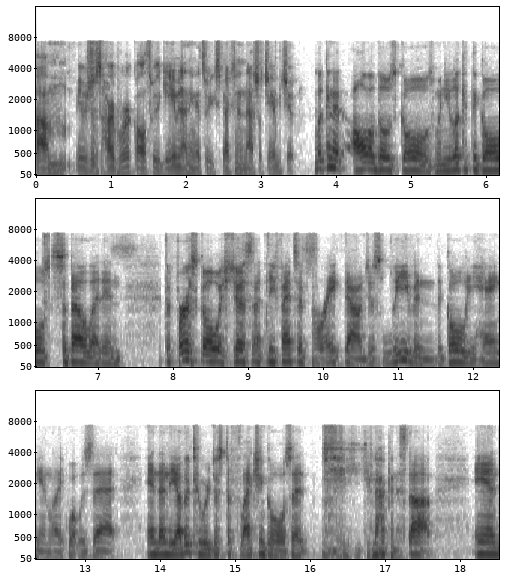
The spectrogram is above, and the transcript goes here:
Um, it was just hard work all through the game, and I think that's what you expect in a national championship. Looking at all of those goals, when you look at the goals Sabel let in, the first goal was just a defensive breakdown, just leaving the goalie hanging. Like what was that? And then the other two are just deflection goals that you're not going to stop. And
